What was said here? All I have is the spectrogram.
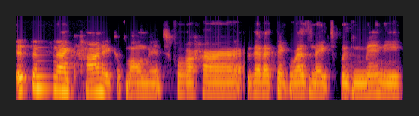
It's an iconic moment for her that I think resonates with many.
